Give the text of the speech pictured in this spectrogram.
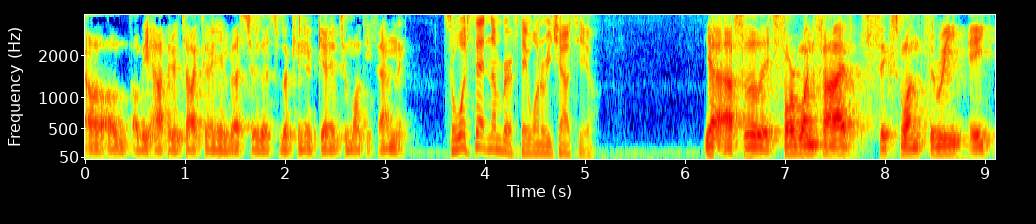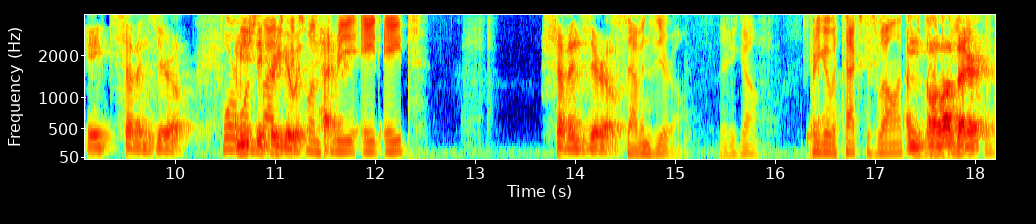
I'll, I'll, I'll be happy to talk to any investor that's looking to get into multifamily so what's that number if they want to reach out to you? Yeah, absolutely. It's 415 613 8870. 415 613 8870. There you go. Pretty yeah. good with text as well. I'm a lot better.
